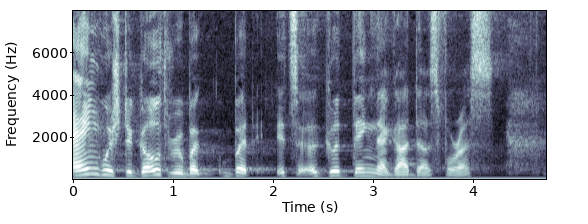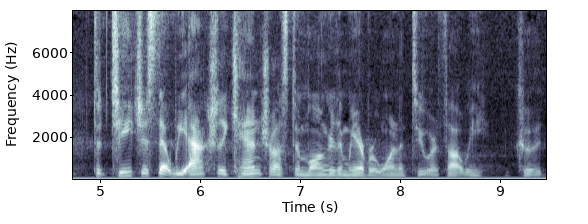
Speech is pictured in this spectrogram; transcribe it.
anguish to go through, but, but it's a good thing that God does for us to teach us that we actually can trust Him longer than we ever wanted to or thought we could.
